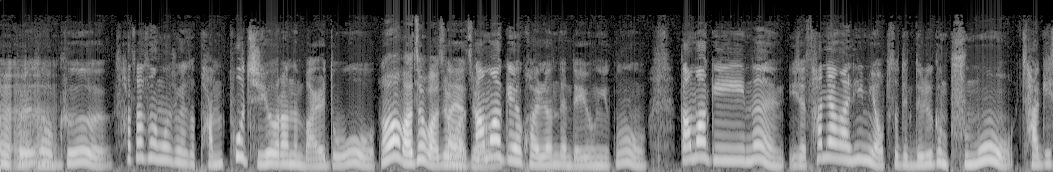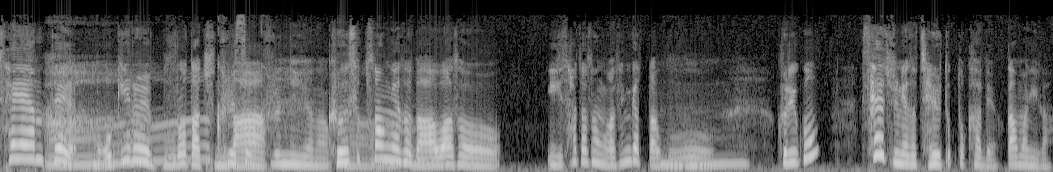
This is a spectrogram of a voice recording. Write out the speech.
응, 그래서 응, 응. 그 사자성어 중에서 반포지효라는 말도 아 맞아 맞아 네, 맞아. 까마귀에 관련된 내용이고 까마귀는 이제 사냥할 힘이 없어진 늙은 부모 자기 새한테 아, 먹이를 물어다 준다. 그래서 그런 얘기가 나왔 그 습성에서 나와서 이 사자성어가 생겼다고. 음. 그리고 새 중에서 제일 똑똑하대요. 까마귀가.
